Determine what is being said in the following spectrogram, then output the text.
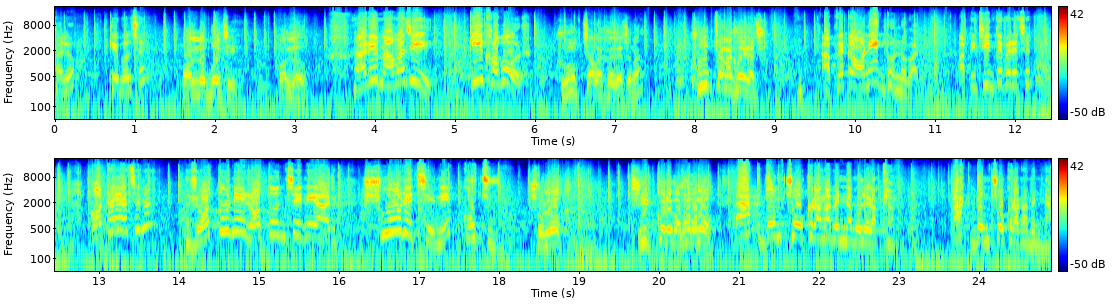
হ্যালো কে বলছেন? পল্লব বলছি পল্লব। আরে মামাজি কি খবর? খুব চালাক হয়ে গেছো না? খুব চালাক হয়ে গেছো। আপনাকে অনেক ধন্যবাদ। আপনি চিনতে পেরেছেন? কথাই আছে না রতনে রতন চেনে আর শুয়োরে চেনে কচু। শোলক ঠিক করে কথা বলো। একদম চোখ রাঙাবেন না বলে রাখলাম। একদম চোখ রাঙাবেন না।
